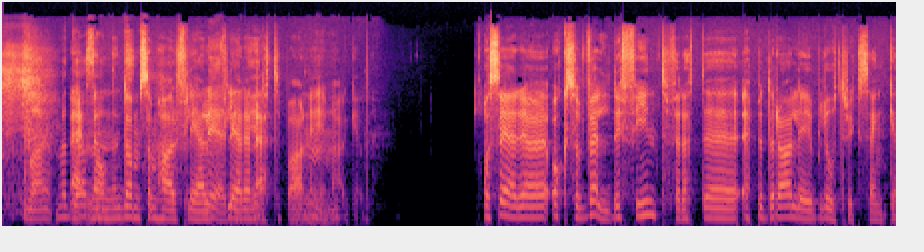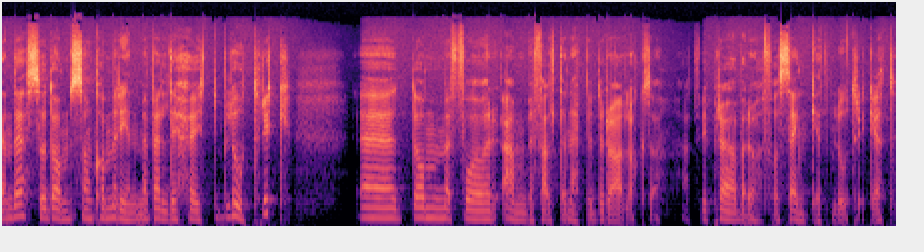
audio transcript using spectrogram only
Nei, men sant. men de som har flere, flere enn ett barn i magen. Och så är det också väldigt fint för att eh, epidural är blodtryckssänkande, så de som kommer in med väldigt höjt blodtryck, eh, de får anbefallt en epidural också. Att vi prövar att få sänket blodtrycket.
